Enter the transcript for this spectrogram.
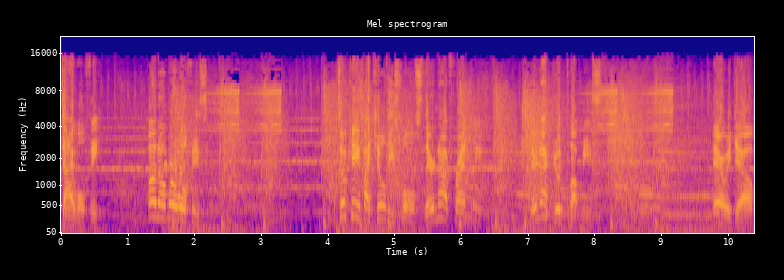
Die, Wolfie. Oh no, more Wolfies! It's okay if I kill these wolves. They're not friendly. They're not good puppies. There we go.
